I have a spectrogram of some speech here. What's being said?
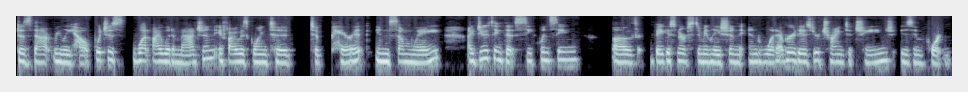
does that really help? Which is what I would imagine if I was going to to pair it in some way. I do think that sequencing of vagus nerve stimulation and whatever it is you're trying to change is important.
